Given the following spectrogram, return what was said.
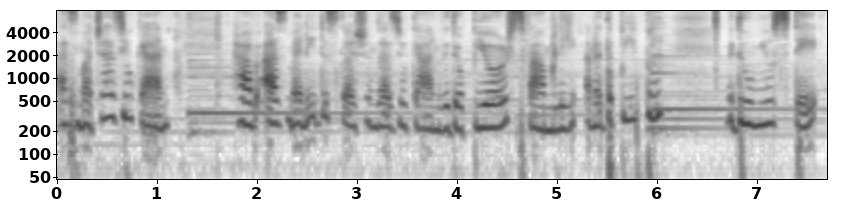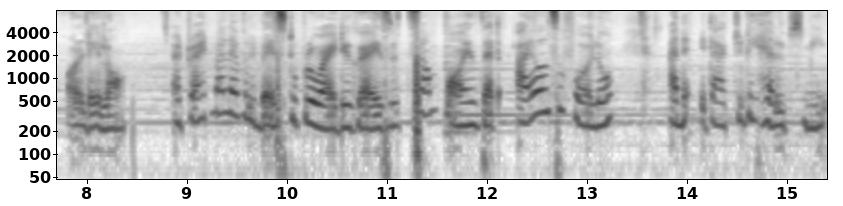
as much as you can. Have as many discussions as you can with your peers family and other people with whom you stay all day long. I tried my level best to provide you guys with some points that I also follow, and it actually helps me.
